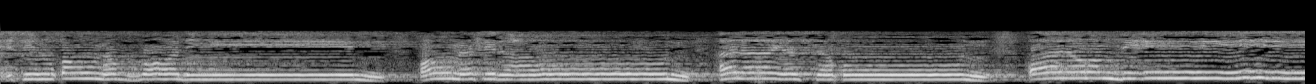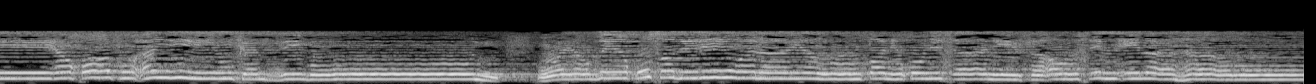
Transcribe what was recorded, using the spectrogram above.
ائت القوم الظالمين. قوم فرعون ألا يتقون؟ قال رب إني أخاف أن يكذبون. ويضيق صدري ولا ينطلق لساني فأرسل إلى هارون.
